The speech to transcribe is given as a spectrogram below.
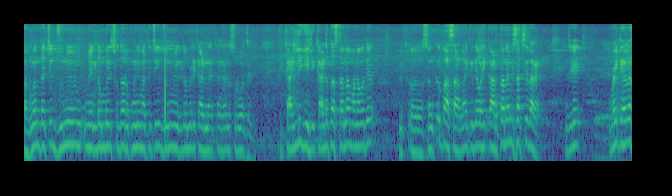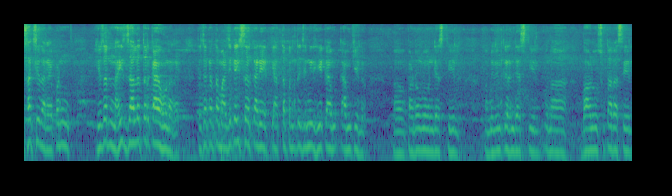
भगवंताची जुनी मेघडंबरीसुद्धा रुक्मिणी मातेची जुनी मेघडंबरी काढण्या काढायला सुरुवात झाली. ती काढली गेली. काढत असताना मनामध्ये संकल्प असा आला की देवा हे काढताना मी साक्षीदार आहे. म्हणजे वाईट यायला साक्षीदार आहे पण हे जर नाहीच झालं तर काय होणार आहे? त्याच्याकरता माझे काही सहकार्य आहेत की आत्तापर्यंत ज्यांनी हे काम काम केलं. पांडुरंग लोंढे असतील मिलिंद करंडे असतील पुन्हा बाळू सुतार असेल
